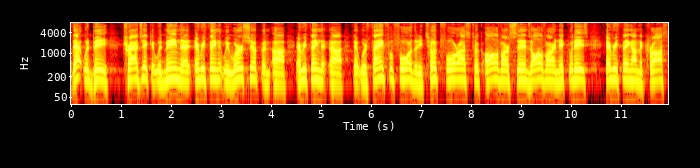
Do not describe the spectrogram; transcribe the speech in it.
that would be tragic. It would mean that everything that we worship and uh, everything that, uh, that we're thankful for, that He took for us, took all of our sins, all of our iniquities, everything on the cross,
